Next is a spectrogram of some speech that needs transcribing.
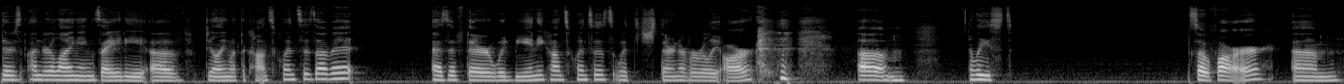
there's underlying anxiety of dealing with the consequences of it as if there would be any consequences, which there never really are. um, at least so far. Um,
